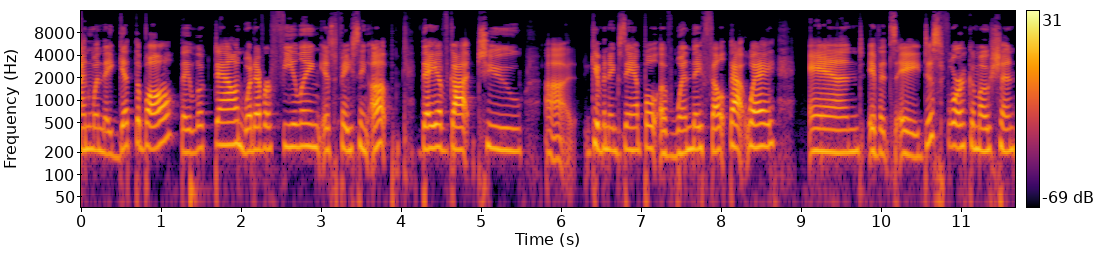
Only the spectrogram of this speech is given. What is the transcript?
and when they get the ball, they look down, whatever feeling is facing up. They have got to uh, give an example of when they felt that way. And if it's a dysphoric emotion,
